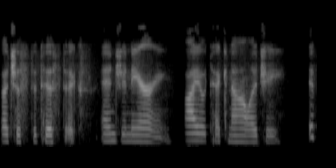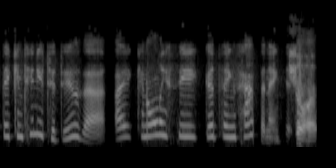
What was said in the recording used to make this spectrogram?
such as statistics, engineering, biotechnology, if they continue to do that, I can only see good things happening. Sure.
